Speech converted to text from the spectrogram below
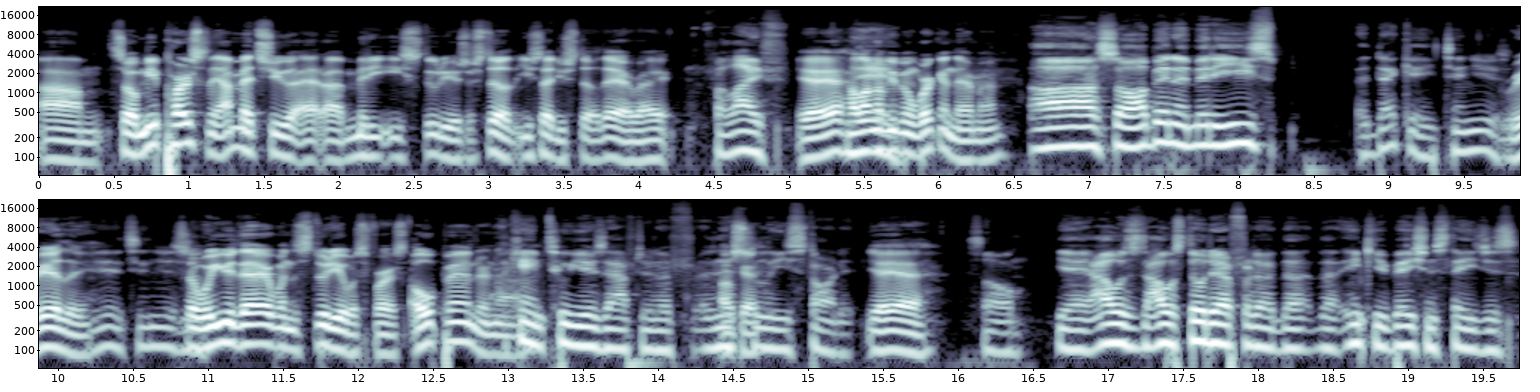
Um, so me personally, I met you at uh, Midi East Studios. You're still, you said you're still there, right? For life. Yeah, yeah. How long have you been working there, man? Uh, so I've been at Mid East a decade, ten years. Really? Yeah, ten years. So were you there when the studio was first opened or not? I came two years after the initially started. Yeah, yeah. So yeah, I was I was still there for the the, the incubation stages.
